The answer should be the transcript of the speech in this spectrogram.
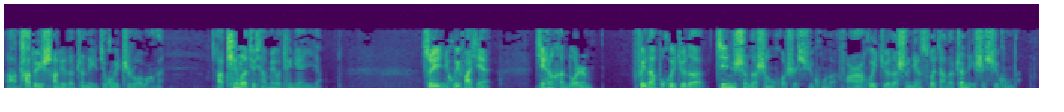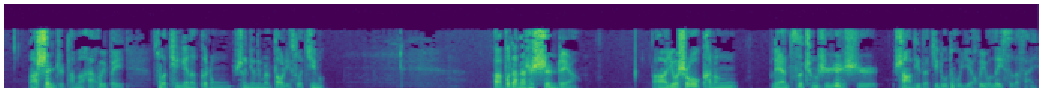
啊，他对上帝的真理就会置若罔闻啊，听了就像没有听见一样。所以你会发现，今生很多人非但不会觉得今生的生活是虚空的，反而会觉得圣经所讲的真理是虚空的啊，甚至他们还会被所听见的各种圣经里面的道理所激怒啊。不单单是世人这样啊，有时候可能连自称是认识。上帝的基督徒也会有类似的反应，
